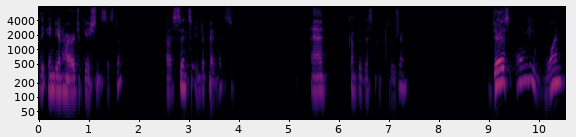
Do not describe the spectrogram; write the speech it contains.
the Indian higher education system uh, since independence and come to this conclusion. There's only one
